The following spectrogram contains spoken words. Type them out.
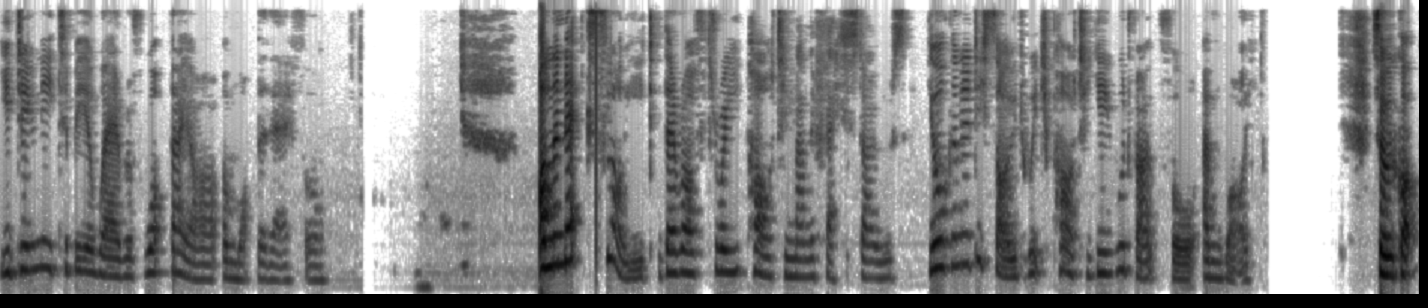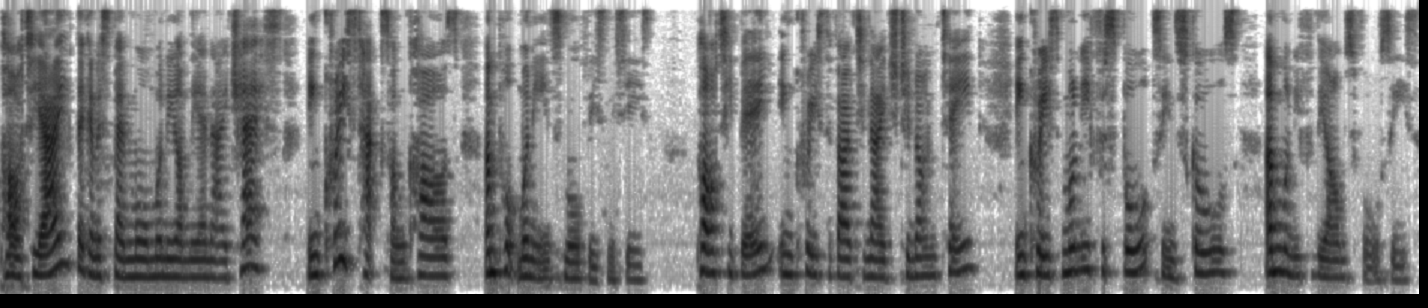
You do need to be aware of what they are and what they're there for. On the next slide, there are three party manifestos. You're going to decide which party you would vote for and why. So we've got Party A, they're going to spend more money on the NHS, increase tax on cars and put money in small businesses. Party B, increase the voting age to 19, increase money for sports in schools and money for the armed forces.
